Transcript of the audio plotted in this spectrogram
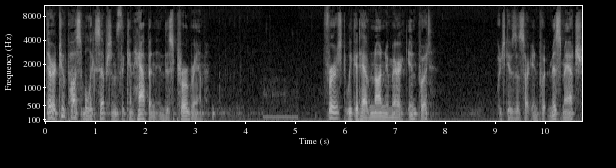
There are two possible exceptions that can happen in this program. First, we could have non-numeric input, which gives us our input mismatch.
